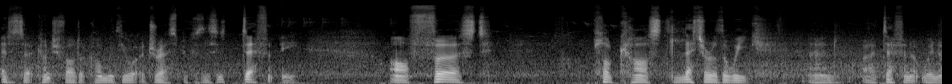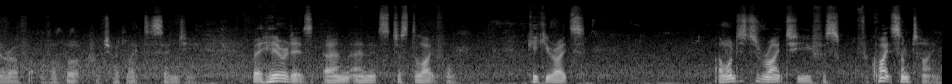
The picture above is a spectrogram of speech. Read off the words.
editor at countryfile.com, with your address because this is definitely our first podcast letter of the week and a definite winner of, of a book which I'd like to send you. But here it is, and, and it's just delightful. Kiki writes I wanted to write to you for, for quite some time,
